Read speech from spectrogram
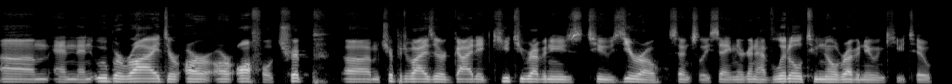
um, and then Uber rides are are, are awful. Trip um, TripAdvisor guided Q2 revenues to zero, essentially saying they're going to have little to no revenue in Q2.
